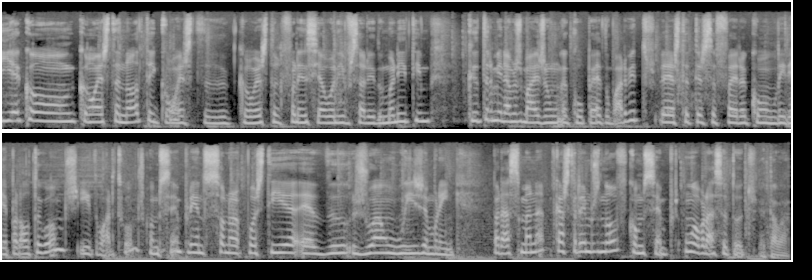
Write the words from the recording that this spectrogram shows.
E é com, com esta nota e com, este, com esta referência ao aniversário do Marítimo que terminamos mais um A Culpa é do Árbitro, esta terça-feira com Lídia Peralta Gomes e Eduardo Gomes, como sempre, e a sonoplastia é de João Luís Amorim. Para a semana cá estaremos de novo, como sempre. Um abraço a todos. Até lá.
